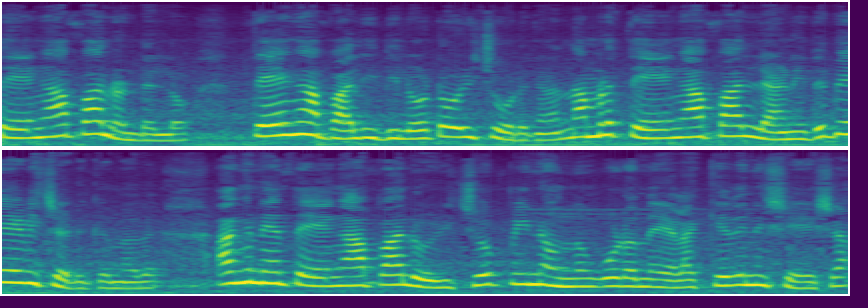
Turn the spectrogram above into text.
തേങ്ങാപ്പാലുണ്ടല്ലോ തേങ്ങാപ്പാൽ ഇതിലോട്ട് ഒഴിച്ചു കൊടുക്കണം. നമ്മൾ തേങ്ങാപ്പാലിലാണ് ഇത് വേവിച്ചെടുക്കുന്നത്. അങ്ങനെ തേങ്ങാപ്പാൽ ഒഴിച്ചു പിന്നെ ഒന്നും കൂടെ ഒന്ന് ഇളക്കിയതിന് ശേഷം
